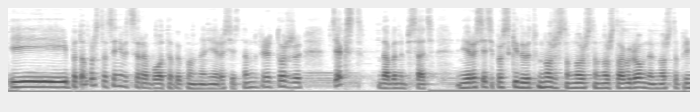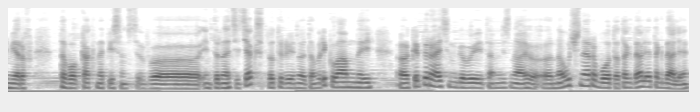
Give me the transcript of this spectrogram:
и потом просто оценивается работа, выполненная нейросети. Там, например, тоже текст, дабы написать, нейросети просто скидывают множество, множество, множество, огромное множество примеров того, как написан в интернете текст, тот или иной, там, рекламный, э, копирайтинговый, там, не знаю, э, научная работа, так далее, так далее.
